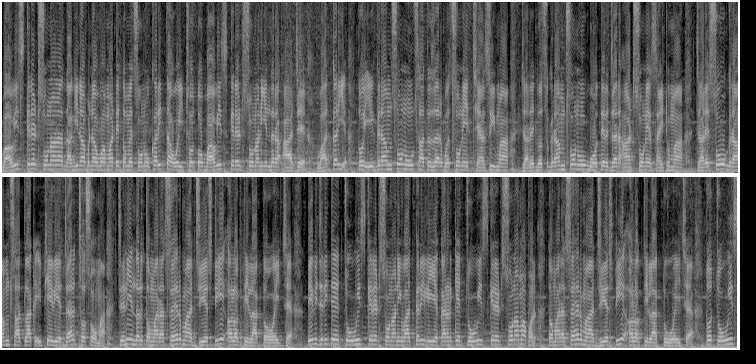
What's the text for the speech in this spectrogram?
બાવીસ કેરેટ સોનાના દાગીના બનાવવા માટે તમે સોનું ખરીદતા હોય છો, તો બાવીસ કેરેટ સોનાની અંદર આજે વાત કરીએ. તો એક ગ્રામ સોનું સાત હજાર બસો ને છ્યાસીમાં, જ્યારે દસ ગ્રામ સોનું બોતેર હજાર આઠસો ને સાહીઠમાં જ્યારે સો ગ્રામ સાત લાખ અઠ્યાવીસ હજાર છસોમાં. જેની અંદર તમારા શહેરમાં જીએસટી અલગથી લાગતો હોય છે. તેવી જ રીતે ચોવીસ કેરેટ સોનાની વાત કરી લઈએ, કારણ કે ચોવીસ કેરેટ સોનામાં પણ તમારા શહેરમાં જીએસટી અલગથી લાગતું હોય છે. તો ચોવીસ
